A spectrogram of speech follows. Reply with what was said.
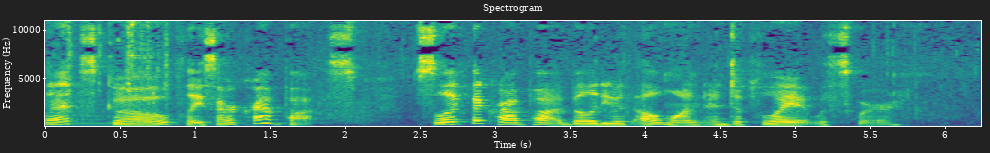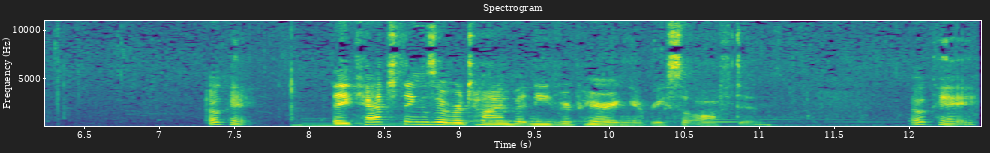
Let's go place our crab pots. Select the crab pot ability with L1 and deploy it with square. Okay. They catch things over time but need repairing every so often. Okay.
